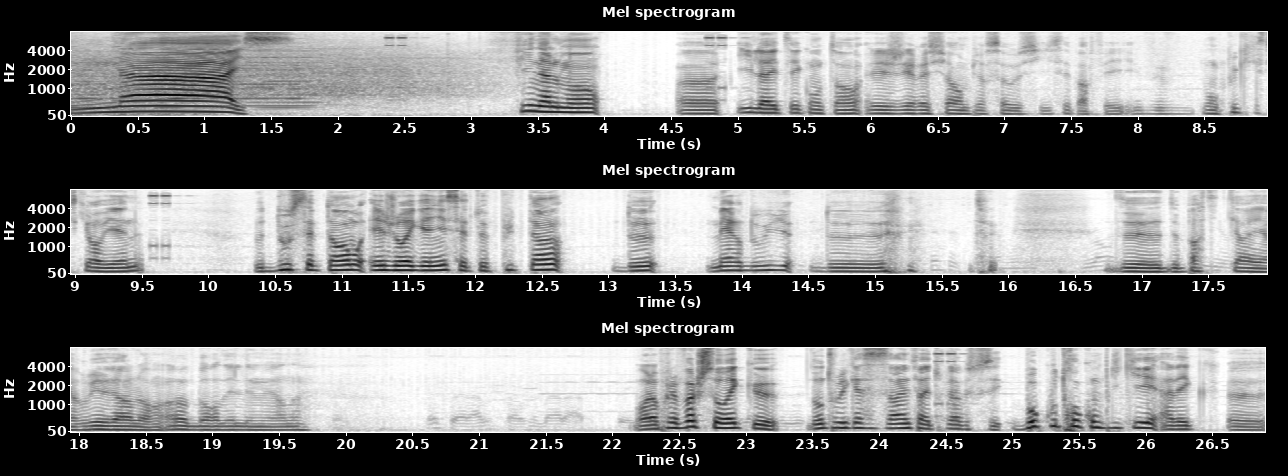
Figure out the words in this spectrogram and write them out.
Nice Finalement, euh, il a été content et j'ai réussi à remplir ça aussi, c'est parfait. Manque plus qu'est-ce qui revienne. Le 12 septembre et j'aurais gagné cette putain de merdouille de, de, de, de partie de carrière. Ruée vers l'or. Oh bordel de merde. Bon, la prochaine fois, je saurai que dans tous les cas, ça sert à rien de faire des trucs là parce que c'est beaucoup trop compliqué avec euh,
